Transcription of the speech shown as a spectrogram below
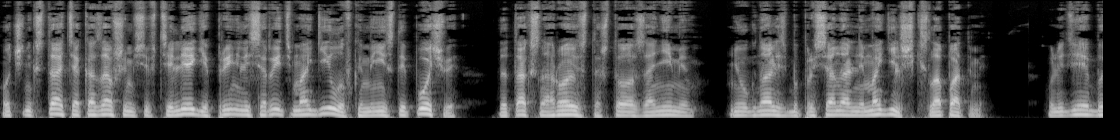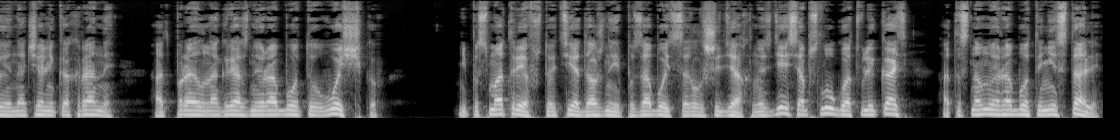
очень кстати оказавшимися в телеге, принялись рыть могилу в каменистой почве, да так сноровисто, что за ними не угнались бы профессиональные могильщики с лопатами. У людей бы начальник охраны отправил на грязную работу возчиков, не посмотрев, что те должны позаботиться о лошадях, но здесь обслугу отвлекать от основной работы не стали.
